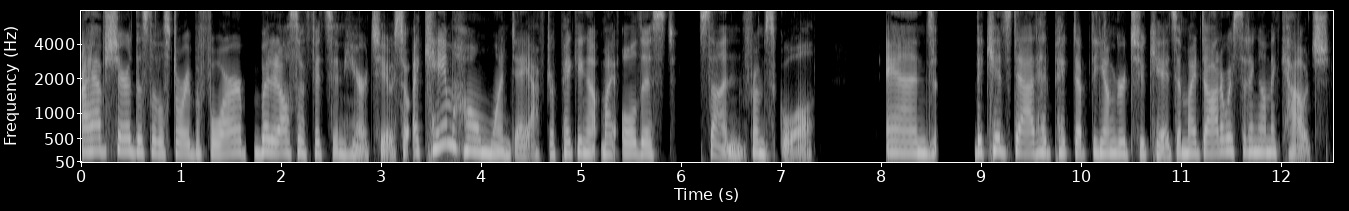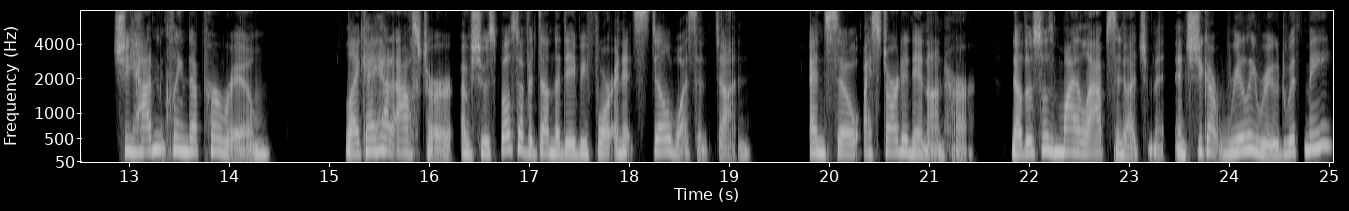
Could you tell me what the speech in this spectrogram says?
I have shared this little story before, but it also fits in here too. So I came home one day after picking up my oldest son from school, and the kid's dad had picked up the younger two kids, and my daughter was sitting on the couch. She hadn't cleaned up her room like I had asked her. Oh, she was supposed to have it done the day before, and it still wasn't done. And so I started in on her. Now, this was my lapse in judgment, and she got really rude with me.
